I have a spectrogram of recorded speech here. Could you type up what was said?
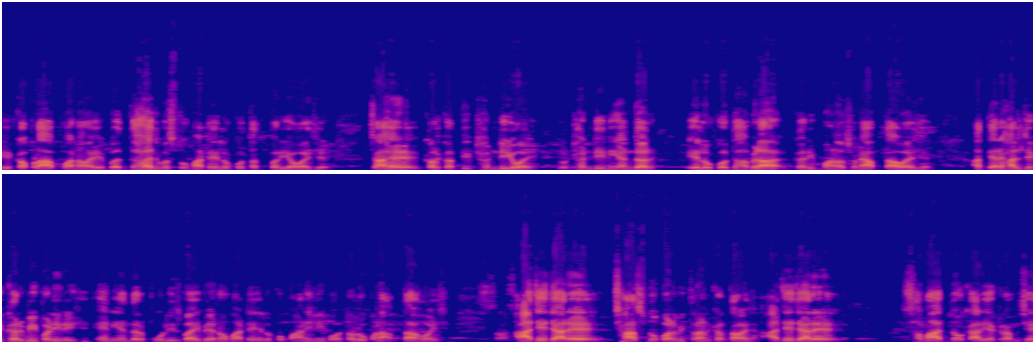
કે કપડાં આપવાના હોય, એ બધા જ વસ્તુ માટે એ લોકો તત્પર્ય હોય છે. ચાહે કડકડતી ઠંડી હોય, તો ઠંડીની અંદર એ લોકો ધાબળા ગરીબ માણસોને આપતા હોય છે. અત્યારે હાલ જે ગરમી પડી રહી છે, એની અંદર પોલીસ ભાઈ બહેનો માટે એ લોકો પાણીની બોટલો પણ આપતા હોય છે. આજે જ્યારે છાસનું પણ વિતરણ કરતા હોય છે, આજે જ્યારે સમાજનો કાર્યક્રમ છે,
